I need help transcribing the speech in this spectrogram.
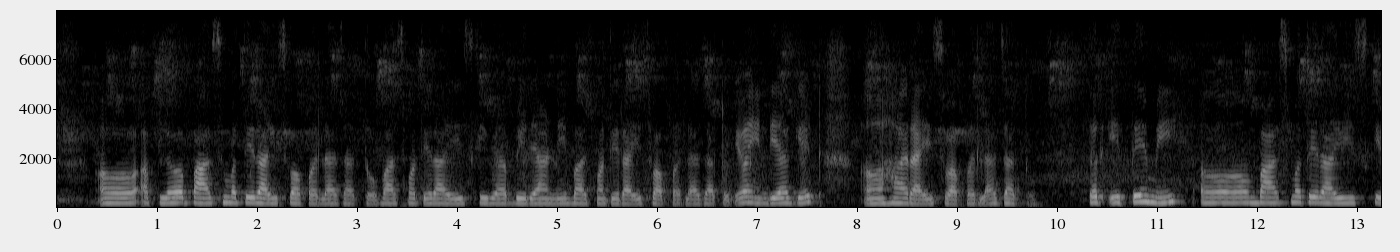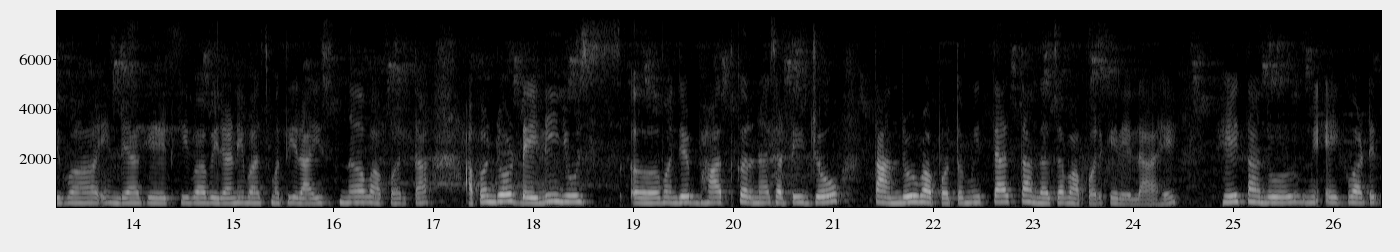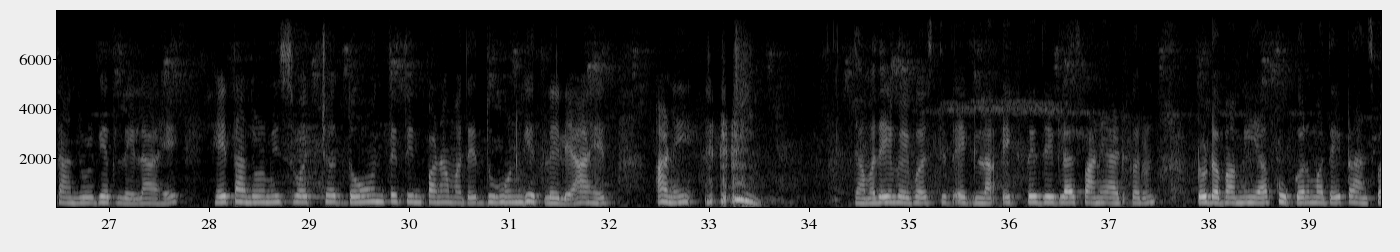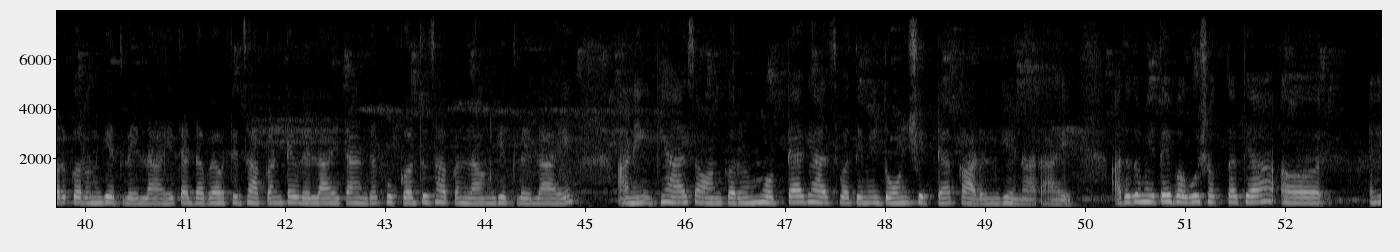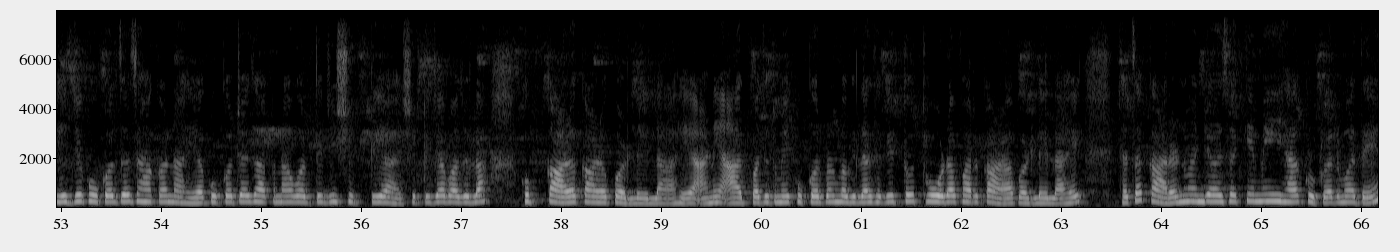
आपलं बासमती राईस वापरला जातो. बासमती राईस किंवा बिर्याणी बासमती राईस वापरला जातो किंवा इंडिया गेट हा राईस वापरला जातो. तर इथे मी बासमती राईस किंवा इंडिया गेट किंवा बिर्याणी बासमती राईस न वापरता आपण जो डेली यूज म्हणजे भात करण्यासाठी जो तांदूळ वापरतो. मी त्याच तांदळाचा वापर केलेला आहे. हे तांदूळ मी एक वाटी तांदूळ घेतलेला आहे. हे तांदूळ मी स्वच्छ दोन ते तीन पाण्यामध्ये धुवून घेतलेले आहेत. आणि त्यामध्ये व्यवस्थित एक ग्ला एक ते दीड ग्लास पाणी ॲड करून तो डबा मी या कुकरमध्ये ट्रान्सफर करून घेतलेला आहे. त्या डब्यावरती झाकण ठेवलेलं आहे. त्यानंतर कुकरचं झाकण लावून घेतलेलं आहे आणि गॅस ऑन करून मोठ्या गॅसवरती मी दोन शिट्ट्या काढून घेणार आहे. आता तुम्ही इथे बघू शकता त्या हे जे कुकरचं झाकण आहे या कुकरच्या झाकणावरती जी शिट्टी आहे शिट्टीच्या बाजूला खूप काळं काळं पडलेलं आहे आणि आतमध्ये तुम्ही कुकर पण बघितला असेल की तो थोडाफार काळा पडलेला आहे. ह्याचं कारण म्हणजे असं की मी ह्या कुकरमध्ये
